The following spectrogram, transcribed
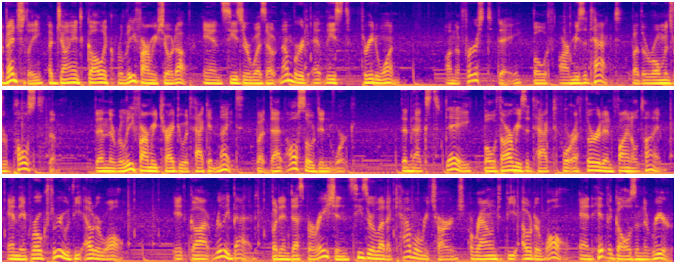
Eventually, a giant Gallic relief army showed up, and Caesar was outnumbered at least 3 to 1. On the first day, both armies attacked, but the Romans repulsed them. Then the relief army tried to attack at night, but that also didn't work. The next day, both armies attacked for a third and final time, and they broke through the outer wall. It got really bad, but in desperation, Caesar led a cavalry charge around the outer wall and hit the Gauls in the rear,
